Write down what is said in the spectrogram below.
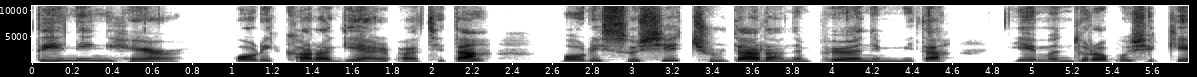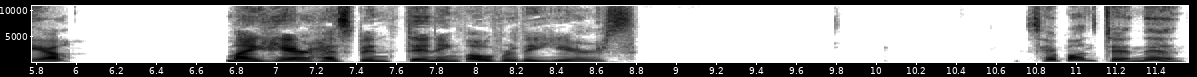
thinning hair, 머리카락이 얇아지다, 머리숱이 줄다라는 표현입니다. 예문 들어보실게요. My hair has been thinning over the years. 세 번째는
